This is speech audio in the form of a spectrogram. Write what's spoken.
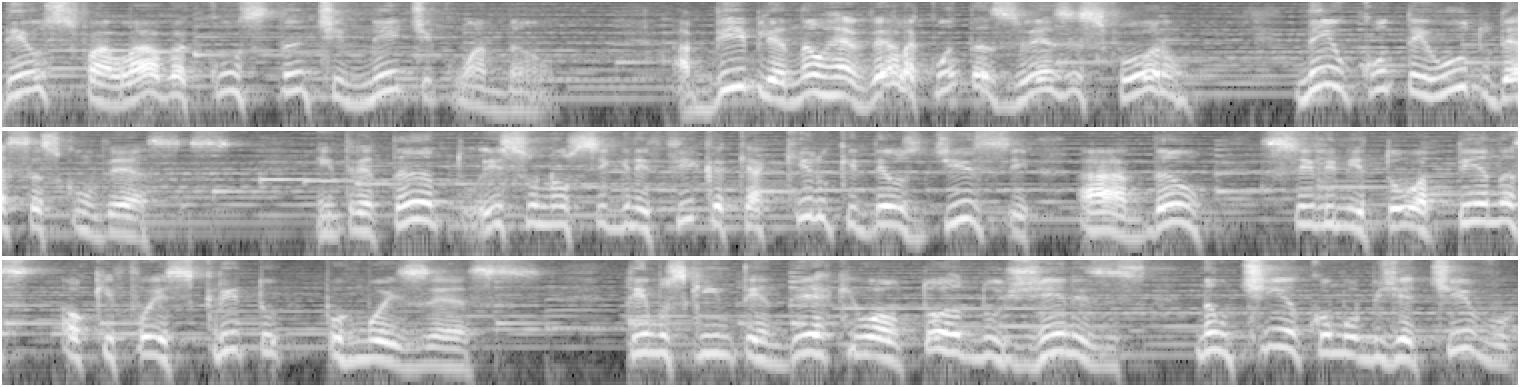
Deus falava constantemente com Adão. A Bíblia não revela quantas vezes foram, nem o conteúdo dessas conversas. Entretanto, isso não significa que aquilo que Deus disse a Adão se limitou apenas ao que foi escrito por Moisés. Temos que entender que o autor do Gênesis não tinha como objetivo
